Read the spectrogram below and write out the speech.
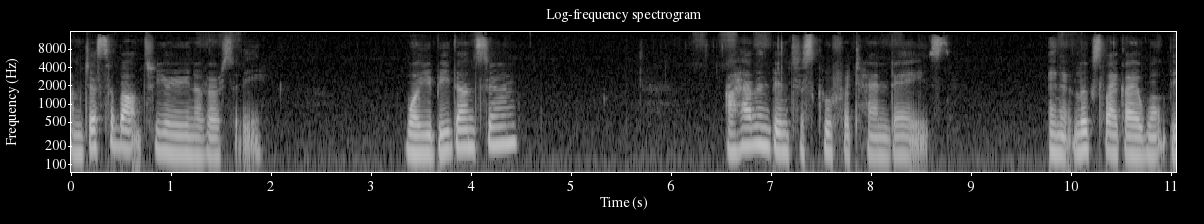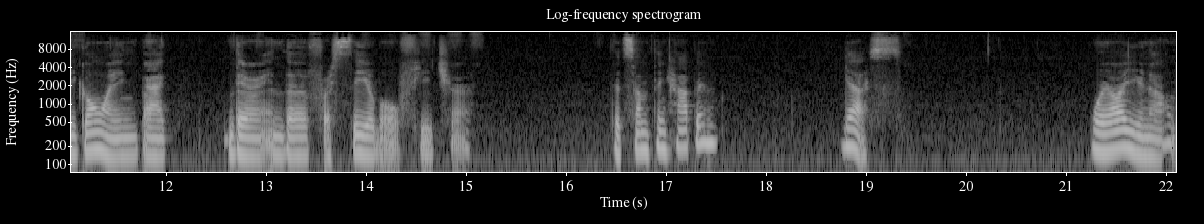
I'm just about to your university. Will you be done soon? I haven't been to school for 10 days, and it looks like I won't be going back there in the foreseeable future. Did something happen? Yes. Where are you now?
